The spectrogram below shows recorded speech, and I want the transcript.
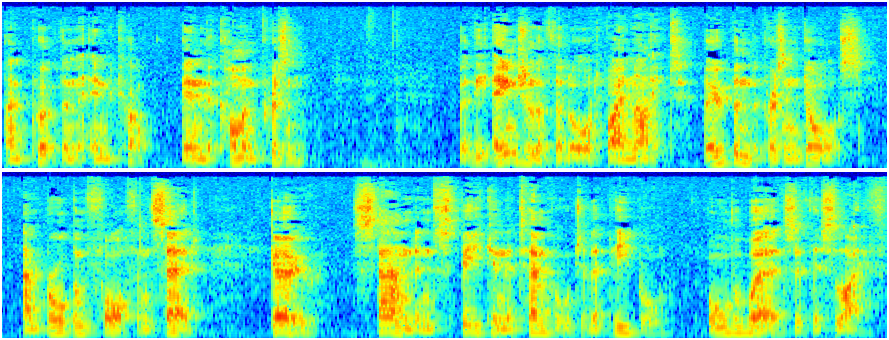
and put them in, co- in the common prison. But the angel of the Lord by night opened the prison doors, and brought them forth, and said, Go, stand and speak in the temple to the people all the words of this life.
